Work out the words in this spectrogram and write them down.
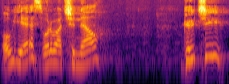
Oh, yes. What about Chanel? Gucci?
